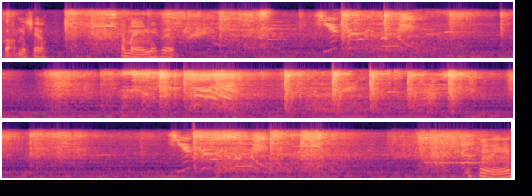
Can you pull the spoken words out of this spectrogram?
เกาะไม่ใช่เหรอทำไมมันไม่เพิ่ม me!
